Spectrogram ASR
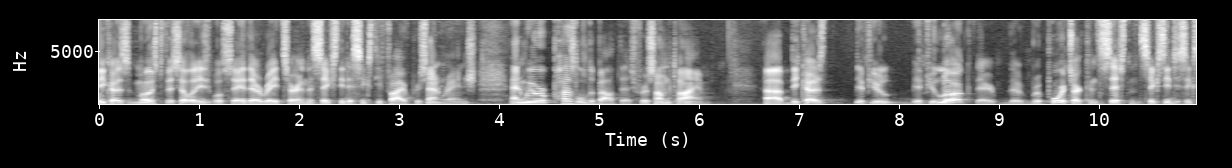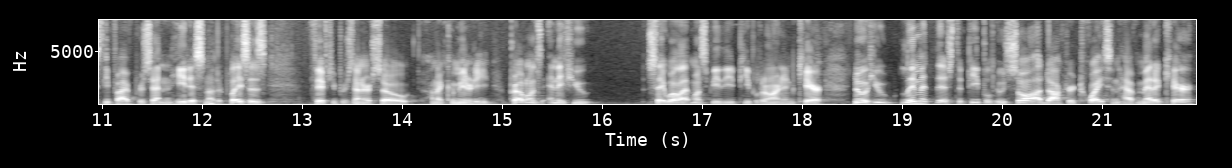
Because most facilities will say their rates are in the 60 to 65 percent range. And we were puzzled about this for some time uh, because if you, if you look, the reports are consistent, 60 to 65 percent in HEDIS and other places, 50 percent or so on a community prevalence. And if you say, well, that must be the people who aren't in care. No, if you limit this to people who saw a doctor twice and have Medicare,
